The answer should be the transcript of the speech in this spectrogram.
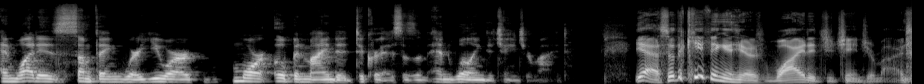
and what is something where you are more open minded to criticism and willing to change your mind. Yeah. So the key thing in here is why did you change your mind?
